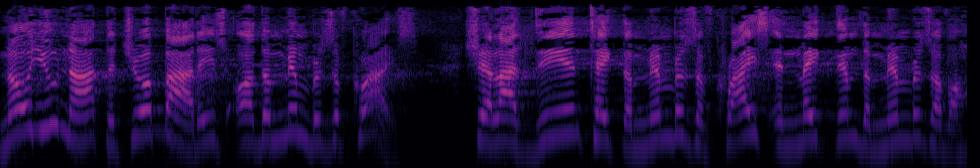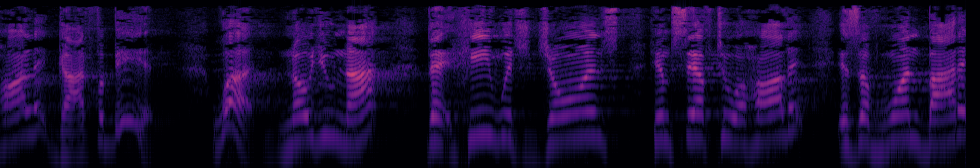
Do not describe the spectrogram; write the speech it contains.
Know you not that your bodies are the members of Christ? Shall I then take the members of Christ and make them the members of a harlot? God forbid. What? Know you not that he which joins himself to a harlot is of one body?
